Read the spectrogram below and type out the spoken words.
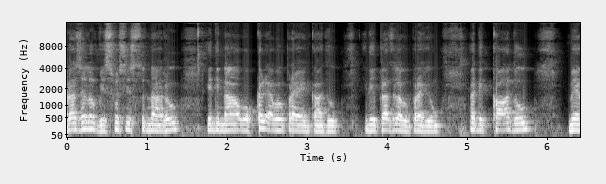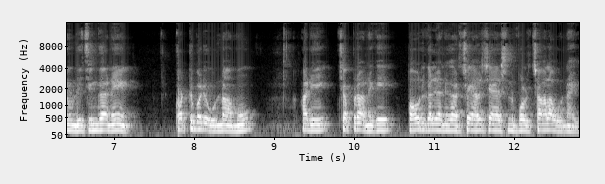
ప్రజలు విశ్వసిస్తున్నారు. ఇది నా ఒక్కడి అభిప్రాయం కాదు. ఇది ప్రజల అభిప్రాయం. అది కాదు. మేము నిజంగానే కట్టుబడి ఉన్నాము అని చెప్పడానికి పవన్ కళ్యాణ్ గారు చేయాలి చేయాల్సిన పనులు చాలా ఉన్నాయి.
